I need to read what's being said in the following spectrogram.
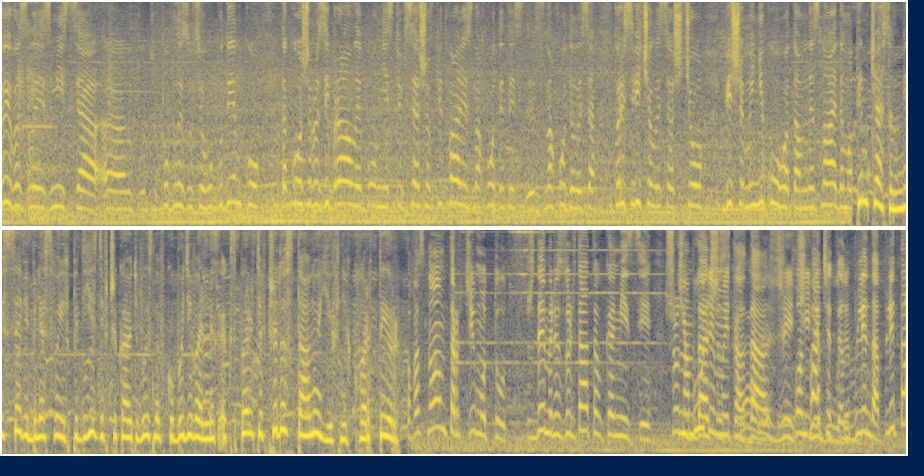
Вивезли з місця е, поблизу цього будинку. Також розібрали повністю все, що в підвалі знаходилося. Пересвідчилися, що більше ми нікого там не знайдемо. Тим часом місцеві біля своїх під'їздів чекають висновку будівельних експертів щодо стану їхніх квартир. В основному торчимо тут, ждемо результатів комісії. Що Чи нам будемо далі тут жити, Вон, чи не будемо? плита, плита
